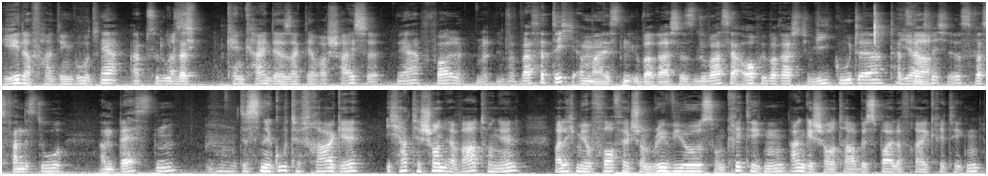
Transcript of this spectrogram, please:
jeder fand ihn gut. Ja, absolut. Also ich kenne keinen, der sagt, der war scheiße. Ja, voll. Was hat dich am meisten überrascht? Also du warst ja auch überrascht, wie gut er tatsächlich ja. ist. Was fandest du am besten? Das ist eine gute Frage. Ich hatte schon Erwartungen, weil ich mir im Vorfeld schon Reviews und Kritiken angeschaut habe, spoilerfreie Kritiken.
